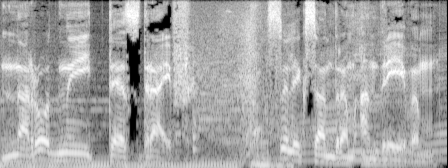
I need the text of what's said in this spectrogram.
Народный тест-драйв с Александром Андреевым.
